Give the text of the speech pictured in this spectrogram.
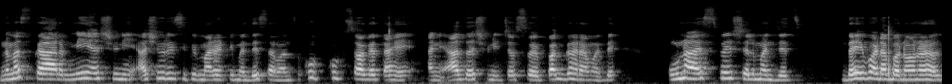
नमस्कार मी अश्विनी. अश्वी रेसिपी मराठीमध्ये सर्वांचं खूप खूप स्वागत आहे. आणि आज अश्विनीच्या स्वयंपाकघरामध्ये उन्हाळा स्पेशल म्हणजेच दहीवडा बनवणार आहोत.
